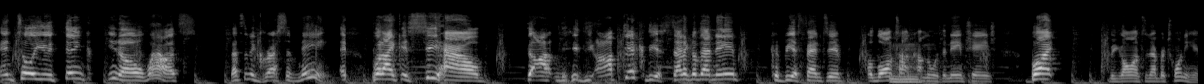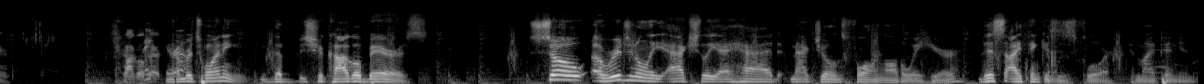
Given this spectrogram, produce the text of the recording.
until you think, you know, wow, that's that's an aggressive name. But I could see how the, the, the optic, the aesthetic of that name could be offensive. A long time Mhm. coming with the name change. But we go on to number 20 here. Chicago Bears. Number 20, the Chicago Bears. So originally, actually, I had Mac Jones falling all the way here. This, I think, is his floor, in my opinion.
